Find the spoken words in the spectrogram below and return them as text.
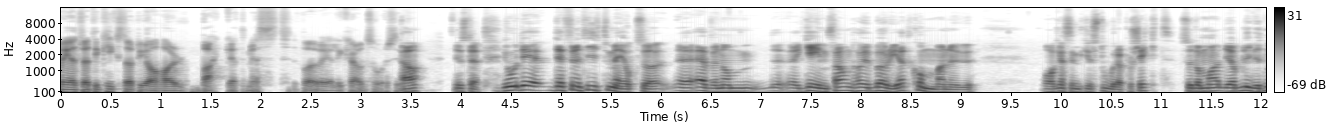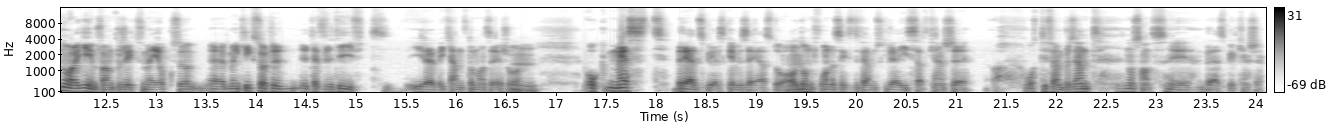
men jag tror att det är Kickstarter jag har backat mest vad, gäller crowdsourcing. Ja, just det. Jo, det är definitivt för mig också. Även om eh, Gamefound har ju börjat komma nu och ganska mycket stora projekt. Så de har, det har blivit några Gamefound-projekt för mig också. Eh, Men Kickstarter är definitivt i överkant om man säger så. Mm. Och mest brädspel ska vi sägas då. Av de 265 skulle jag gissa att kanske ja, 85% någonstans är brädspel kanske.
